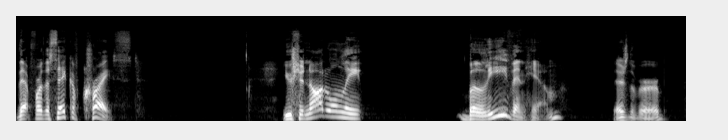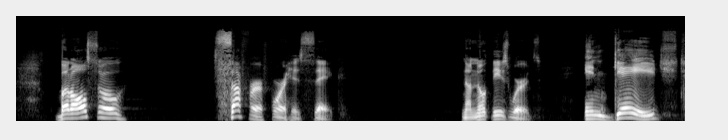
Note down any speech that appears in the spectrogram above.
that for the sake of Christ, you should not only believe in him, there's the verb, but also suffer for his sake. Now note these words. Engaged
